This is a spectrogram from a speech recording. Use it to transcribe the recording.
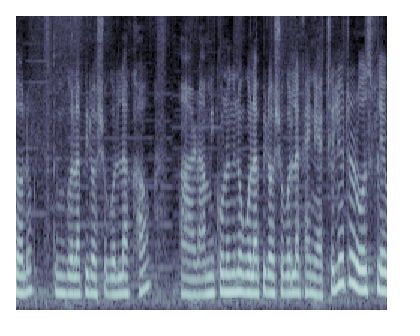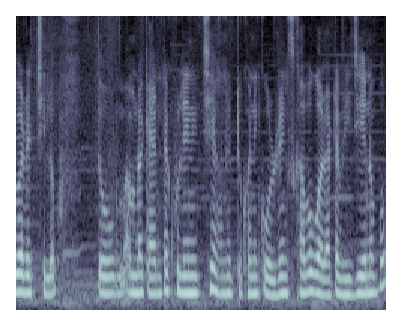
চলো, তুমি গোলাপি রসগোল্লা খাও। আর আমি কোনোদিনও গোলাপি রসগোল্লা খাইনি। অ্যাকচুয়ালি ওটা রোজ ফ্লেভারের ছিল। তো আমরা ক্যানটা খুলে নিচ্ছি। এখন একটুখানি কোল্ড ড্রিঙ্কস খাব, গলাটা ভিজিয়ে নেব।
